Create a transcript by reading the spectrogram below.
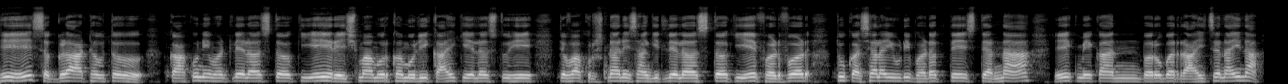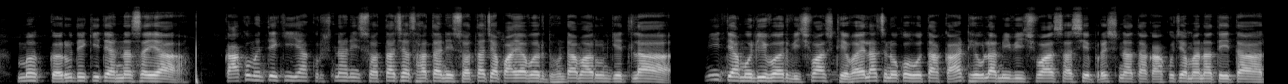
हे सगळं आठवतं. काकूने म्हटलेलं असतं की ए रेश्मा मूर्ख मुली काय केलंस तू हे? तेव्हा कृष्णाने सांगितलेलं असतं की ए फडफड तू कशाला एवढी भडकतेस? त्यांना एकमेकांबरोबर राहायचं नाही ना? मग करू दे की त्यांना सह्या काकू म्हणते की या कृष्णाने स्वतःच्याच हाताने स्वतःच्या पायावर धोंडा मारून घेतला. मी त्या मुलीवर विश्वास ठेवायलाच नको होता. का ठेवला मी विश्वास? असे प्रश्न आता काकूच्या मनात येतात.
